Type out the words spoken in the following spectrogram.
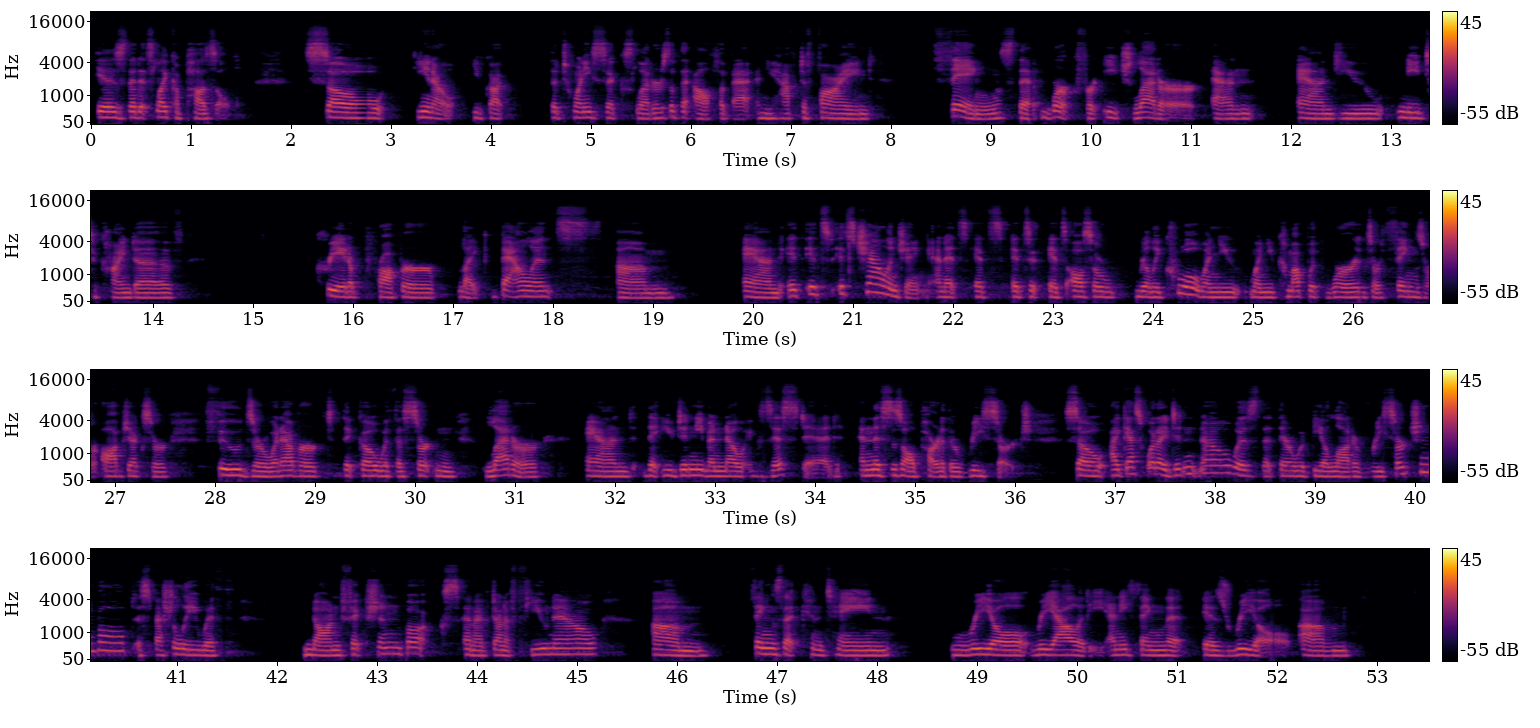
is that it's like a puzzle. So, you know, you've got the 26 letters of the alphabet, and you have to find things that work for each letter and and you need to kind of create a proper like balance um, and it, it's it's challenging and it's it's it's it's also really cool when you when you come up with words or things or objects or foods or whatever that go with a certain letter and that you didn't even know existed and this is all part of the research. So i guess what i didn't know was that there would be a lot of research involved especially with nonfiction books and i've done a few now um, things that contain real reality, anything that is real. Um,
